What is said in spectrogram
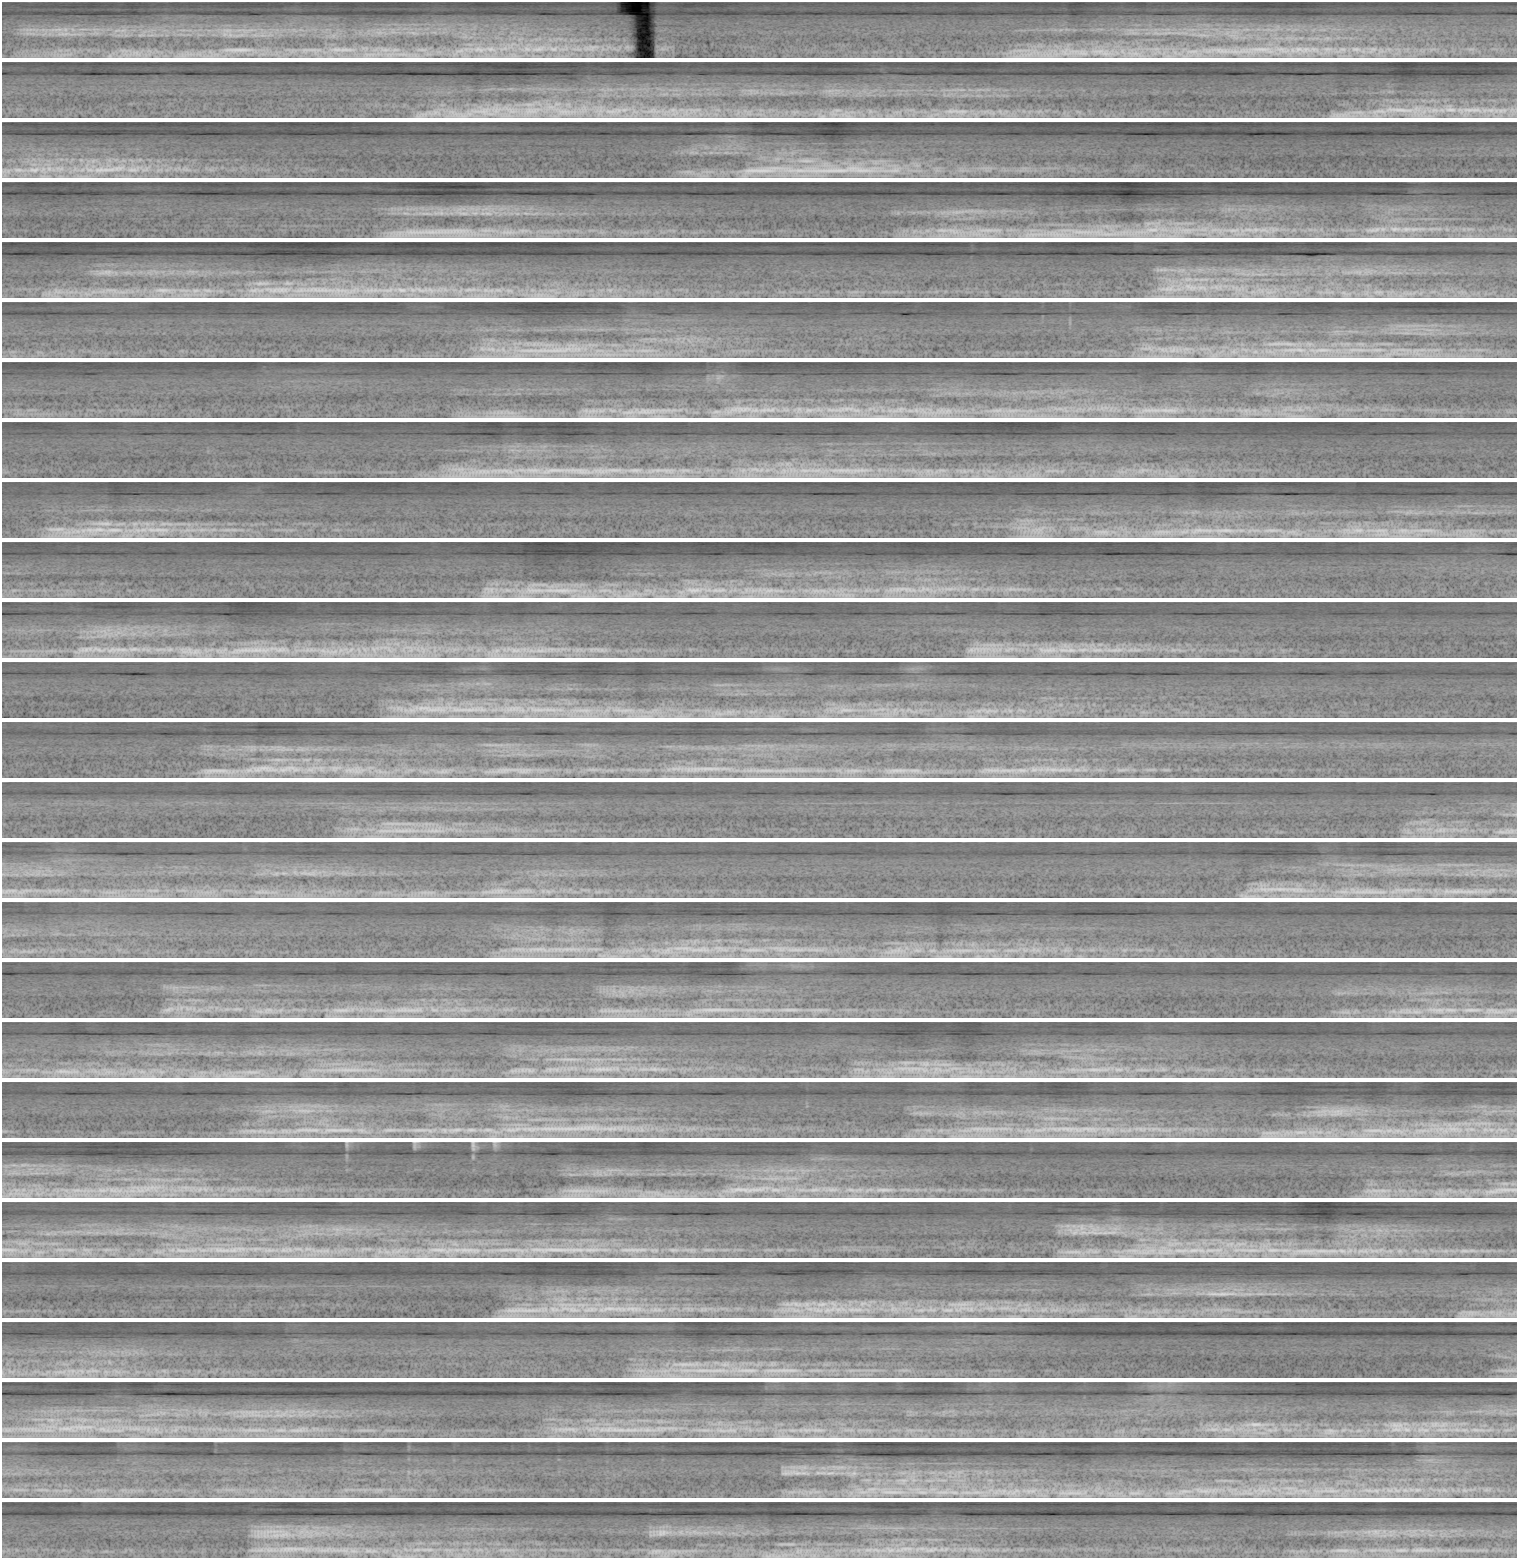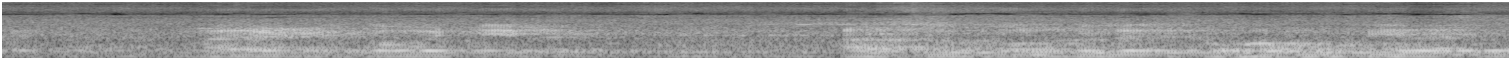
যিনি প্রেসিডেন্ট শাহিন সাহা গোমতী জেলার Yuva Morcha district president Sukanta Saha. এছাড়াও যে এখানে যুব মোর্চা যা গ্রুপ এখানে করা হয়েছে গ্রুপ রাকেশ সিং এবং রাজ্য কমিটির যে সদস্য আছেন, আমাদের এখানে আকাশ মিয়া। মহিলা ব্যবসার সভানেত্রী ঘমসন এবং হাকিপুর এসসি কমিটির সভাপতি তথা এখানকার দায়িত্বপ্রাপ্ত মানিক দাস সহ আমার সামনে উপস্থিত সমস্ত জেলা পরিষদের মাননীয় সদস্যরা এবং পঞ্চায়েত সমিতি থেকে শুরু করে পঞ্চায়েতের যারা প্রধান, উপপ্রধান প্রাক্তন প্রধান মেম্বার, এছাড়া বুথ কমিটি বিভিন্ন যারা সভাপতিরা, মহিলা মোর্চার যারা, এখানকার বিভিন্ন কমিটি যারা নেতৃত্বে আছে শক্তি কমিটির যারা দায়িত্বপ্রাপ্ত আছে, এছাড়াও মন্ডলের যারা সহসভাপতি থেকে শুরু করে এবং যারা আছে এখানে সাধারণ সম্পাদক থেকে শুরু করে সমস্ত কমিটির সদস্য সদস্যরা এছাড়াও এখানে উপস্থিত অন্যান্য যারা দায়িত্বপূর্ণ ব্যক্তিবর্গ আছে, এখানে মাইনরিটি কমিটির আসুর মণ্ডলের সভাপতি আছে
